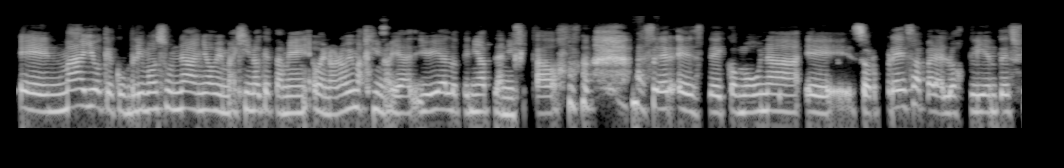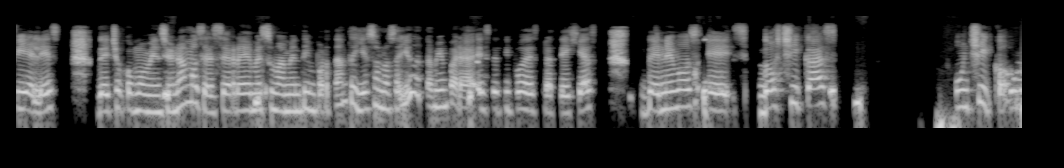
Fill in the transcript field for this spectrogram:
en mayo que cumplimos un año, me imagino que también, bueno, no me imagino, ya, yo ya lo tenía planificado, hacer este como una eh, sorpresa para los clientes fieles. De hecho, como mencionamos, el CRM es sumamente importante y eso nos ayuda también para este tipo de estrategias. Tenemos eh, dos chicas un chico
